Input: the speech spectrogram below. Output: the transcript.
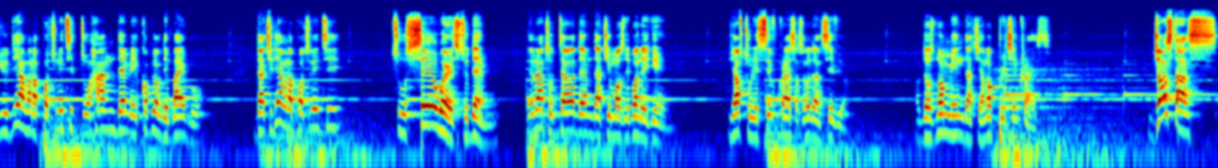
you didn't have an opportunity to hand them a copy of the Bible, that you didn't have an opportunity to say words to them in order to tell them that you must be born again. You have to receive Christ as your Lord and Savior. It does not mean that you are not preaching Christ. Just as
